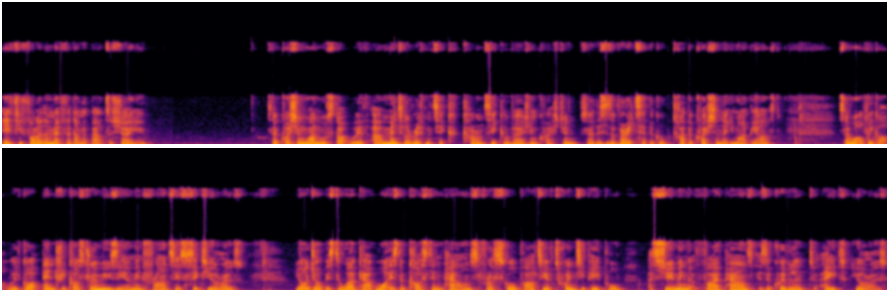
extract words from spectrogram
if you follow the method I'm about to show you. So question one, we'll start with a mental arithmetic currency conversion question. So this is a very typical type of question that you might be asked. So what have we got? We've got entry cost to a museum in France is 6 euros. Your job is to work out what is the cost in pounds for a school party of 20 people, assuming that 5 pounds is equivalent to 8 euros.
